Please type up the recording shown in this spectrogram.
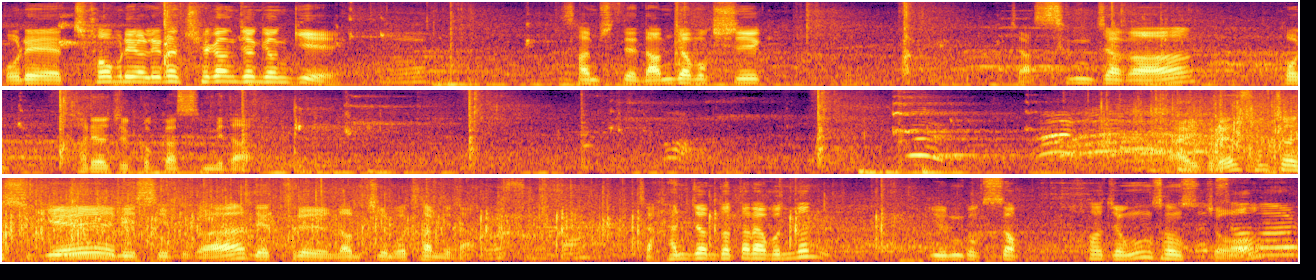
올해 처음으로 열리는 최강전 경기 네. 30대 남자 복식 자 승자가 곧 가려질 것 같습니다. 자, 이번엔 송찬식의 리시브가 네트를 넘지 못합니다. 그렇습니다. 자, 한 점 더 따라붙는 윤국석, 허정웅 선수죠. over.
